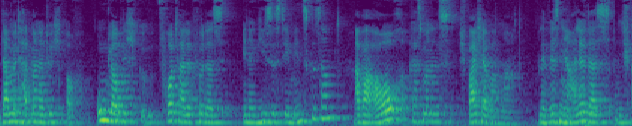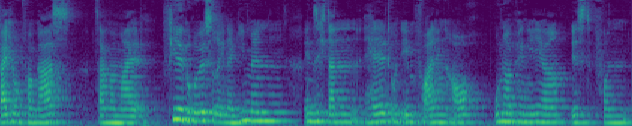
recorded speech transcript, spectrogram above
Damit hat man natürlich auch unglaubliche Vorteile für das Energiesystem insgesamt, aber auch, dass man es speicherbar macht. Wir wissen ja alle, dass die Speicherung von Gas, sagen wir mal, viel größere Energiemengen in sich dann hält und eben vor allen Dingen auch unabhängiger ist von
